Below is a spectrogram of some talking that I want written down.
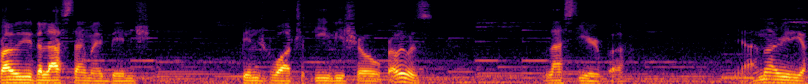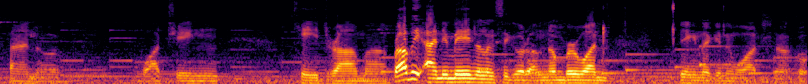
probably the last time I binge binge watch a TV show probably was last year, but yeah, I'm not really a fan of watching K-drama. Probably anime na lang siguro ang number one thing na gina-watch na ako.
